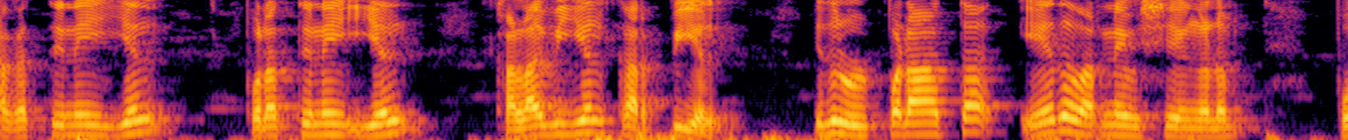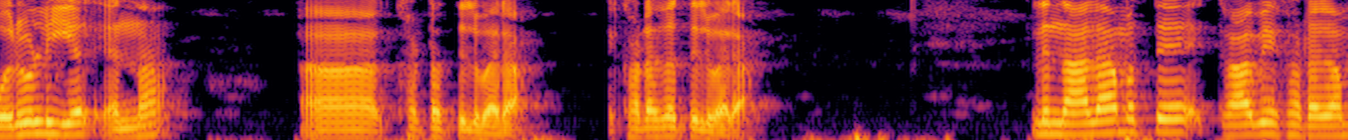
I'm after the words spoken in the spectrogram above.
അകത്തിനെ ഇയൽ പുറത്തിനെ ഇയൽ കളവിയൽ കർപ്പിയൽ ഇതിൽ ഉൾപ്പെടാത്ത ഏത് വർണ വിഷയങ്ങളും പൊരുളിയൽ എന്ന ഘട്ടത്തിൽ വരാം ഘടകത്തിൽ വരാം. ഇനി നാലാമത്തെ കാവ്യഘടകം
